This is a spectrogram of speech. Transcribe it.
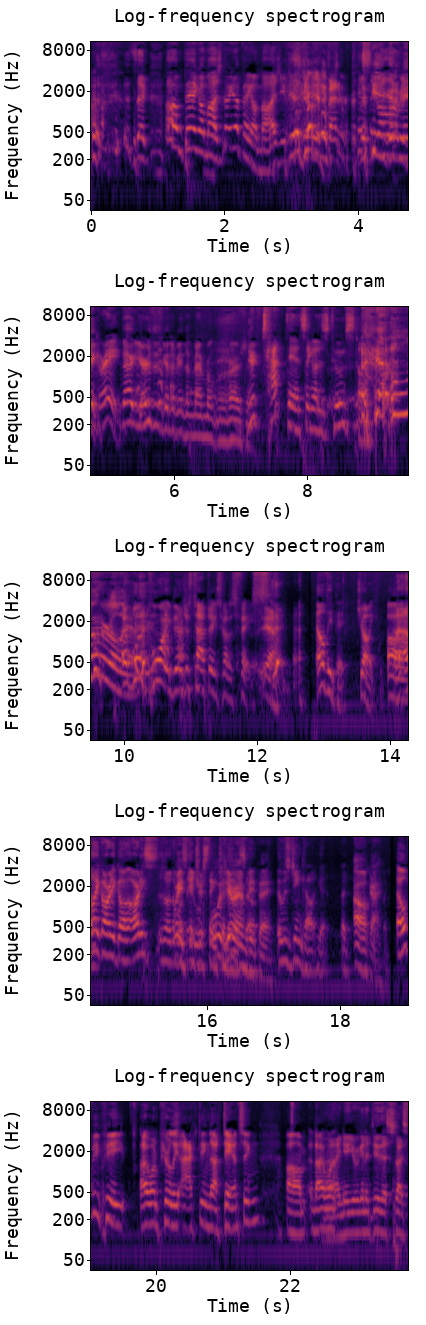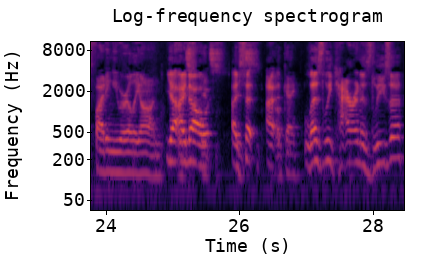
It's like, oh, I'm paying homage. No, you're not paying homage. You're just You're you're better. pissing You're all gonna over his make grave. No, yours is gonna be the memorable version. You're tap dancing on his tombstone. yeah, literally. At one point, they're just tap dancing on his face. yeah. LVP, Joey. Um, I, I like Artie going. Artie's the Wait, most interesting. what was to me, your so- MVP? It was Gene Kelly. Yeah. That- Oh, okay. LVP, I went purely acting, not dancing. Um, and I Uh, went. I knew you were going to do this. So I was fighting you early on. Yeah, I It's- know. it's- I it's- said I, okay. Leslie Caron is Lisa.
